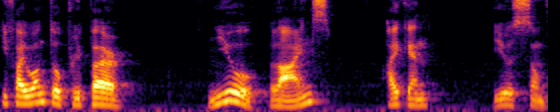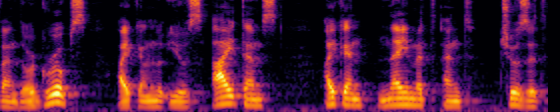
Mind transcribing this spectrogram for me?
If I want to prepare new lines, I can use some vendor groups, I can use items, I can name it and choose it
